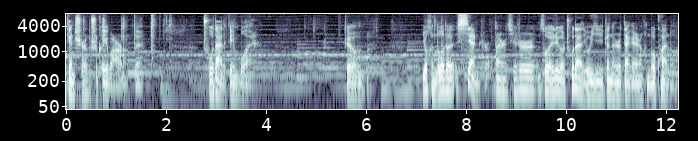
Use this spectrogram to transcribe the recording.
电池是可以玩的，对，初代的 Game Boy，这个有很多的限制，但是其实作为这个初代的游戏机，真的是带给人很多快乐，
